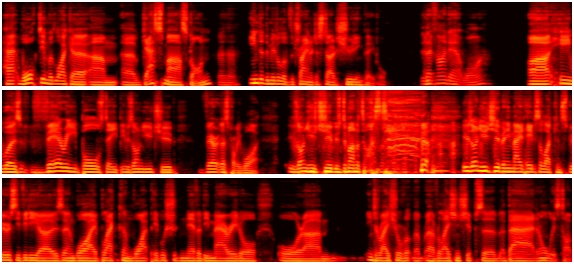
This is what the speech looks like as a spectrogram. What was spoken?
Ha- walked in with like a um a gas mask on Uh-huh. into the middle of the train and just started shooting people. Did they find out why? Uh, he was very balls deep. He was on YouTube. Very. That's probably why. He was on YouTube. He was demonetized. he was on YouTube and he made heaps of like conspiracy videos and why black and white people should never be married or or um, interracial re- uh, relationships are, are bad and all this type.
